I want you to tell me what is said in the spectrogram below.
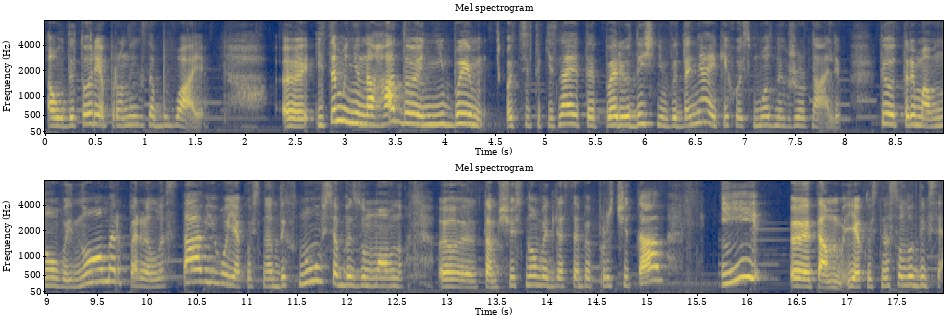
аудиторія про них забуває. Е, і це мені нагадує, ніби оці такі, знаєте, періодичні видання якихось модних журналів. Ти отримав новий номер, перелистав його, якось надихнувся, безумовно, там щось нове для себе прочитав. І Е, там якось насолодився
